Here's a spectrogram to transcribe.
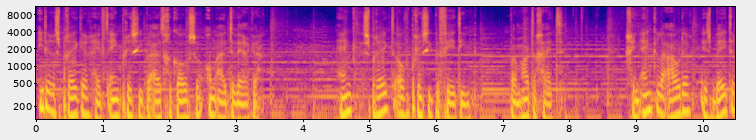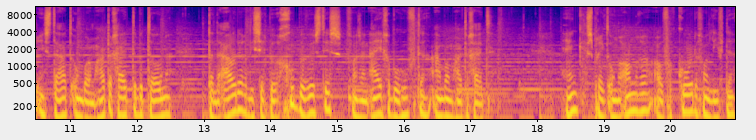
Iedere spreker heeft één principe uitgekozen om uit te werken. Henk spreekt over principe 14, barmhartigheid. Geen enkele ouder is beter in staat om barmhartigheid te betonen dan de ouder die zich goed bewust is van zijn eigen behoefte aan barmhartigheid. Henk spreekt onder andere over koorden van liefde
